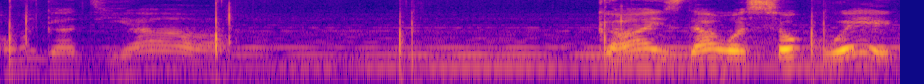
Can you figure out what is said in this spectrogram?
Oh my god, yeah. Guys, that was so quick.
